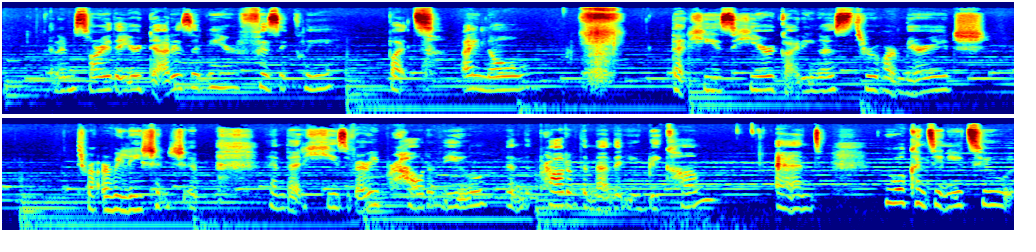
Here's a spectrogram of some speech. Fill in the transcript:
And I'm sorry that your dad isn't here physically, but I know that He's here guiding us through our marriage, through our relationship, and that He's very proud of you and proud of the man that you've become. And we will continue to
